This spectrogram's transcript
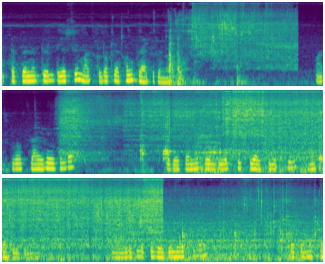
একটা প্যানে তেল দিয়েছি মাছগুলোকে এখন ফ্রাই করে নেব। মাছগুলো ফ্রাই হয়ে গেলে প্যানে তেল দিয়েছি পেঁয়াজ দিয়েছি মশলা দিয়ে দিলাম। আলুগুলোকে ভেজে নিয়েছিলাম। তারপর মশলা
